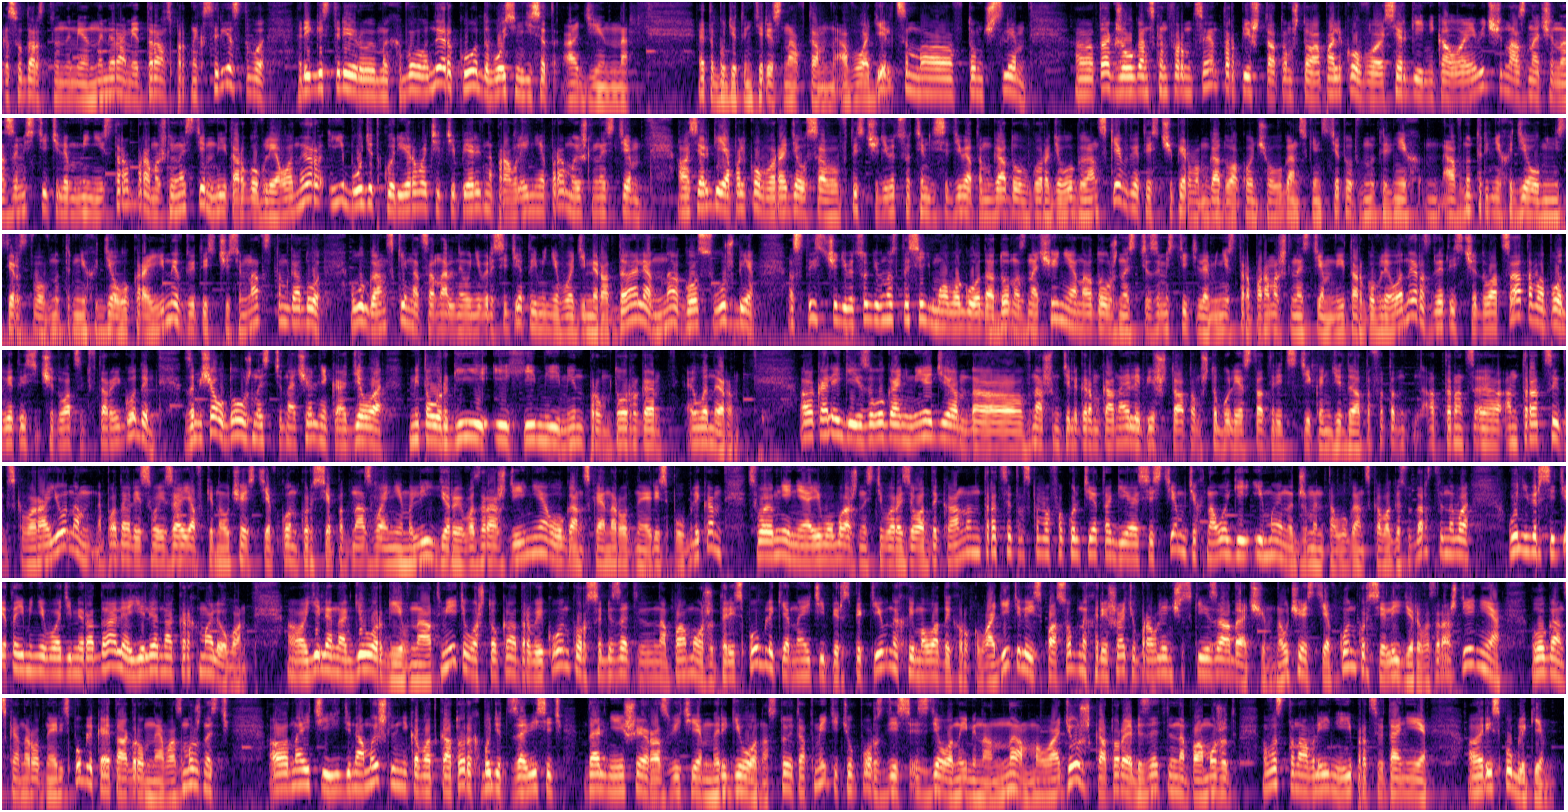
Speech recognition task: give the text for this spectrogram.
государственными номерами транспортных средств, регистрируемых в ЛНР, код 81. Это будет интересно автовладельцам в том числе. А, также Луганский информцентр пишет о том, что Апальков Сергей Николаевич назначен заместителем министра промышленности и торговли ЛНР и будет курировать теперь направление промышленности. А Сергей Апальков родился в 1979 году в городе Луганске. В 2001 году окончил Луганский институт внутренних, а, внутренних дел Министерства внутренних дел Украины. В 2017 году Луганский национальный университет имени Владимира Даля на госслужбе с 1997 2007 года до назначения на должность заместителя министра промышленности и торговли ЛНР с 2020 по 2022 годы замещал должность начальника отдела металлургии и химии Минпромторга ЛНР. А коллеги из Лугань Медиа а, в нашем телеграм-канале пишут о том, что более 130 кандидатов от антрацитовского района подали свои заявки на участие в конкурсе под названием «Лидеры Возрождения. Луганская Народная Республика». Свое мнение о его важности выразила декан антрацитовского факультета геосистем, технологий и менеджмента Луганского государственного университета имени Владимира Даля Елена Крахмалева. Елена Георгиевна отметила, что кадровый конкурс обязательно действительно поможет республике найти перспективных и молодых руководителей, способных решать управленческие задачи. На участие в конкурсе «Лидеры Возрождения» Луганская Народная Республика – это огромная возможность э, найти единомышленников, от которых будет зависеть дальнейшее развитие региона. Стоит отметить, упор здесь сделан именно на молодежь, которая обязательно поможет в восстановлении и процветании э, республики.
